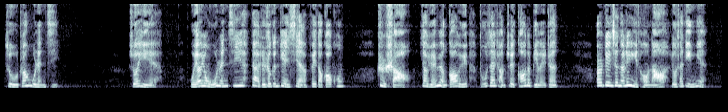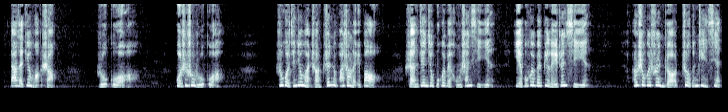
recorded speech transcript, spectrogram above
组装无人机。所以。我要用无人机带着这根电线飞到高空，至少要远远高于屠宰场最高的避雷针，而电线的另一头呢，留在地面，搭在电网上。如果，我是说如果，如果今天晚上真的发生雷暴，闪电就不会被红山吸引，也不会被避雷针吸引，而是会顺着这根电线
